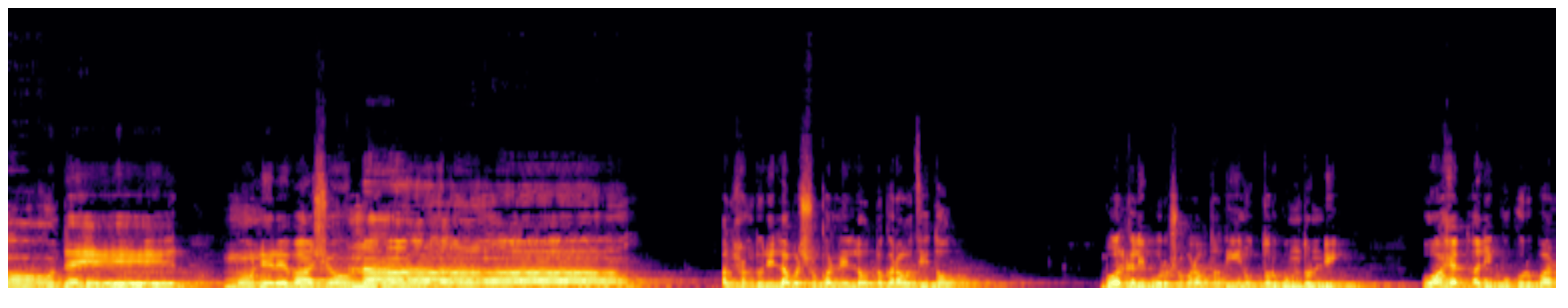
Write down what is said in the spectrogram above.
মোদের মনের বাসনা। আলহামদুলিল্লাহ বা শুকর নিল্লা উদ্যোগ উচিত। বোয়ালখালী পৌরসভার আওতাধীন উত্তর গুমদন্ডি, ওয়াহেদ আলী পুকুর পার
